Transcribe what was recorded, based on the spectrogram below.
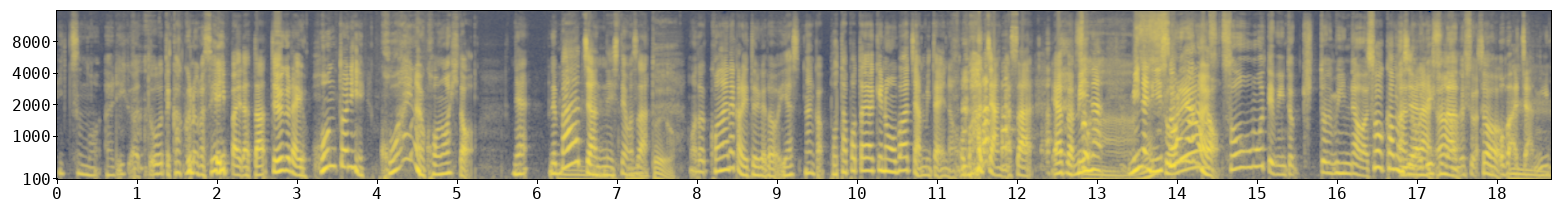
いつもありがとうって書くのが精一杯だったっていうぐらい本当に怖いのよこの人ね。でばあちゃんにしてもさほんとよ。ほんとこの間から言ってるけどやすなんかポタポタ焼きのおばあちゃんみたいなおばあちゃんがさ やっぱみんなみんな理想なのよ。そう思ってみるときっとみんなはそうかもしれない。リスナーの人は、うん。そう。おばあちゃんに、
